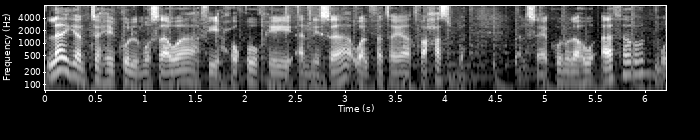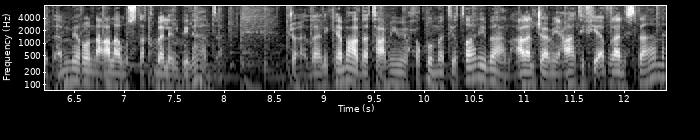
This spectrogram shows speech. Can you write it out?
لا ينتهك المساواة في حقوق النساء والفتيات فحسب بل سيكون له أثر مدمر على مستقبل البلاد. ذلك بعد تعميم حكومة طالبان على الجامعات في أفغانستان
